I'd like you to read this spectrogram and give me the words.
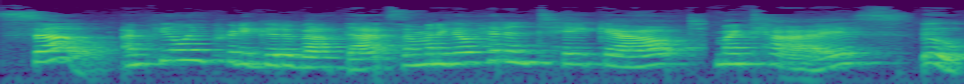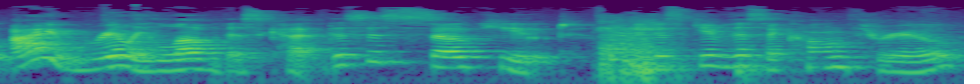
So I'm feeling pretty good about that. So I'm gonna go ahead and take out my ties. Ooh, I really love this cut. This is so cute. I'm gonna just give this a comb through.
